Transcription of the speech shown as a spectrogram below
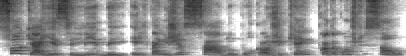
Só que aí esse líder, ele está engessado por causa de quem? Por causa da Constituição.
